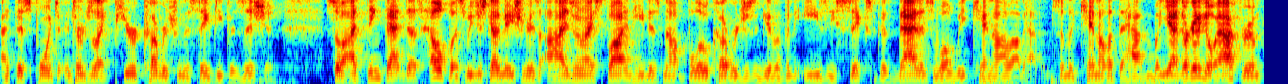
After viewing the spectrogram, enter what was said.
at this point in terms of like pure coverage from the safety position. So I think that does help us. We just got to make sure his eyes are in the right spot and he does not blow coverages and give up an easy six because that is what we cannot allow to happen. Simply cannot let that happen. But yeah, they're going to go after him.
